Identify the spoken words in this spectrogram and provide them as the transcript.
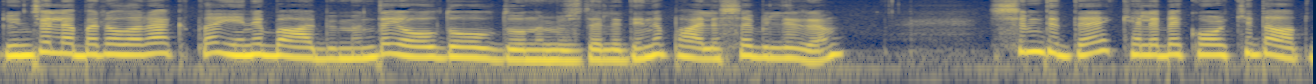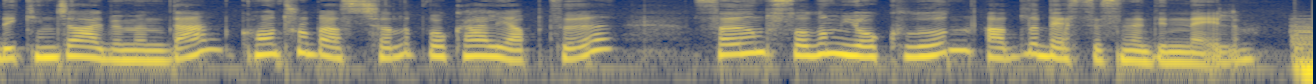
Güncel haber olarak da yeni bir albümünde yolda olduğunu müjdelediğini paylaşabilirim. Şimdi de Kelebek Orkide adlı ikinci albümünden kontrbas çalıp vokal yaptığı Sağım Solum Yokluğun adlı bestesini dinleyelim. Bu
